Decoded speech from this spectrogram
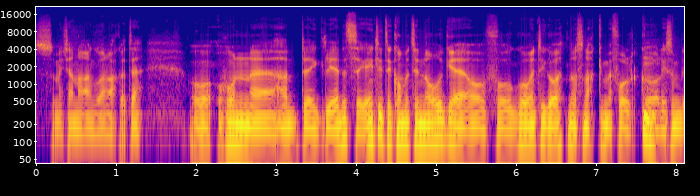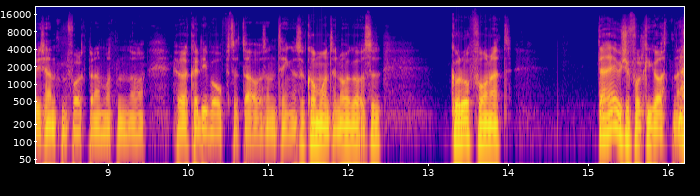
som jeg kjenner angående akkurat det. Og hun eh, hadde gledet seg egentlig til å komme til Norge og få gå rundt i gaten og snakke med folk og liksom bli kjent med folk på den måten og høre hva de var opptatt av og sånne ting. Og så kommer hun til Norge, og så går det opp for henne at der er jo ikke folk i gatene.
